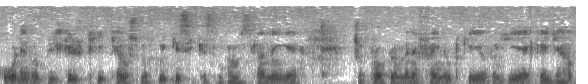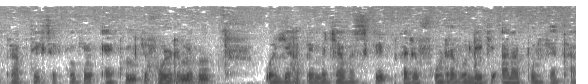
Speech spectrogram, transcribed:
कोड है वो बिल्कुल ठीक है, उसमें कोई किसी किस्म का मसला नहीं है। जो प्रॉब्लम मैंने फाइंड आउट की है वो ये है कि यहाँ पर आप देख सकते हैं कि मैं एडमिन के फोल्डर में हूँ, और यहाँ पे मैं जावा स्क्रिप्ट का जो फोल्डर है वो लेके आना भूल गया था।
